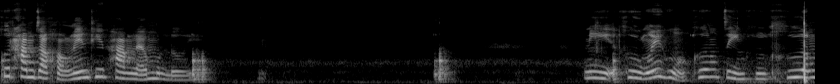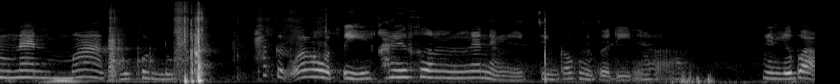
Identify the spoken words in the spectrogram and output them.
คือทำจากของเล่นที่พังแล้วหมดเลย นี่คือไม่ห่วงเครื่องจริงคือเครื่องแน่นมากอะทุกคนดู ถ้าเกิดว่าโรตีให้เครื่องแน่นอย่างนี้ จริงก็คงจะดีนะคะเห็นหรือเปล่า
